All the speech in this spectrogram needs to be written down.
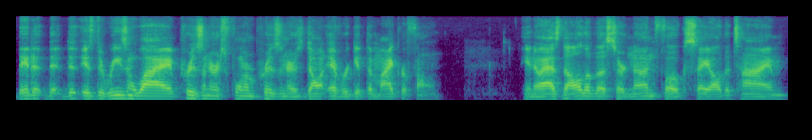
they is the reason why prisoners former prisoners don't ever get the microphone you know as the, All of Us or None folks say all the time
